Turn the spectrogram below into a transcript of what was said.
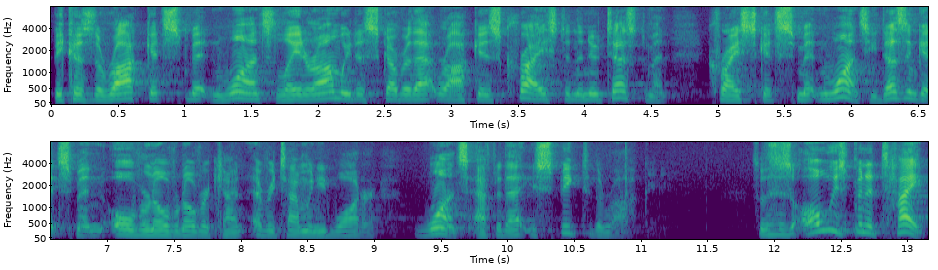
because the rock gets smitten once. Later on, we discover that rock is Christ in the New Testament. Christ gets smitten once. He doesn't get smitten over and over and over every time we need water. Once. After that, you speak to the rock. So this has always been a type.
